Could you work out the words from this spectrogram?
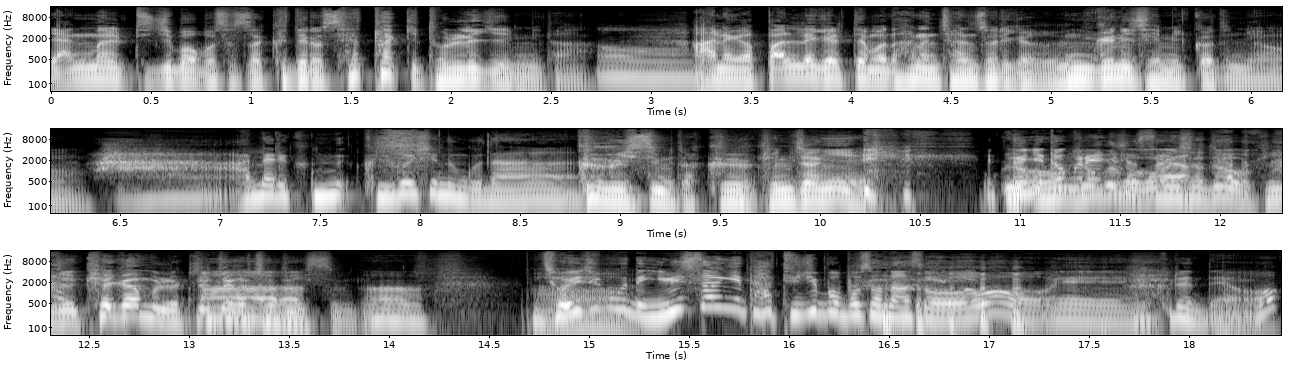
양말 뒤집어 벗어서 그대로 세탁기 돌리기입니다. 어. 아내가 빨래 갤 때마다 하는 잔소리가 은근히 재밌거든요. 아, 아내를 긁, 긁으시는구나. 그거 있습니다. 그 굉장히 눈이 동그래지셨어요? 먹으면서도 굉장히 쾌감을 느낄 때가 아, 저도 있습니다. 어. 저희 집은 근데 일상이 다 뒤집어 벗어나서, 예, 그런데요.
